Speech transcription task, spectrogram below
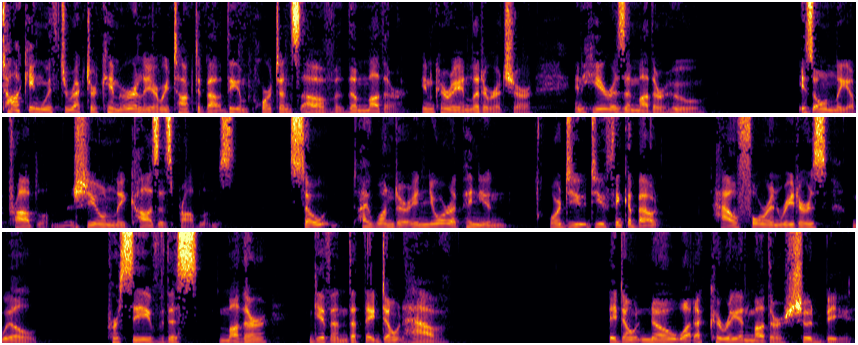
Talking with director Kim earlier, we talked about the importance of the mother in Korean literature, and here is a mother who is only a problem. She only causes problems. So I wonder, in your opinion, or do you, do you think about how foreign readers will perceive this mother given that they don't have they don't know what a Korean mother should be,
